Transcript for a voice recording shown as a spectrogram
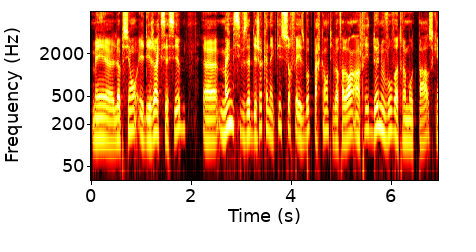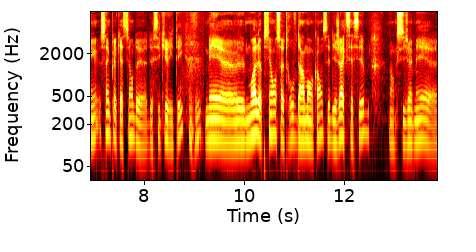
mais l'option est déjà accessible. Euh, même si vous êtes déjà connecté sur Facebook, par contre, il va falloir entrer de nouveau votre mot de passe, qui est une simple question de, sécurité. Mhm. Mais euh, moi, l'option se trouve dans mon compte, c'est déjà accessible. Donc, si jamais euh,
